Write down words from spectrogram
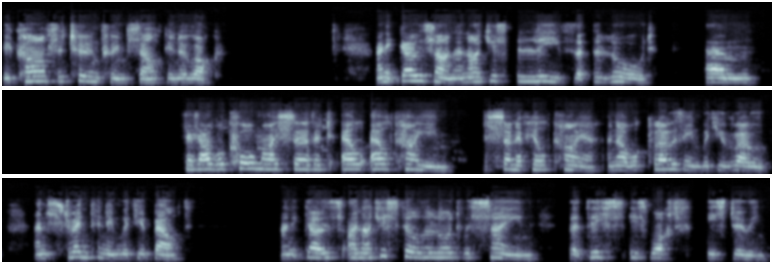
who carves a tomb for himself in a rock. And it goes on, and I just believe that the Lord um, says, I will call my servant El Eliakim, the son of Hilkiah, and I will clothe him with your robe and strengthen him with your belt. And it goes, and I just feel the Lord was saying that this is what he's doing.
